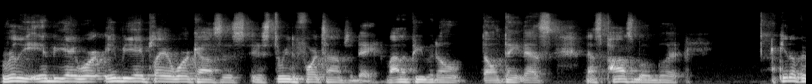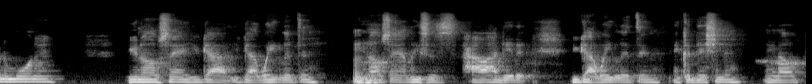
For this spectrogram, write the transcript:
really NBA work NBA player workouts is is three to four times a day. A lot of people don't don't think that's that's possible, but get up in the morning. You know what I'm saying? You got you got weightlifting. You know what mm-hmm. I'm saying? At least is how I did it. You got weightlifting and conditioning. You know,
